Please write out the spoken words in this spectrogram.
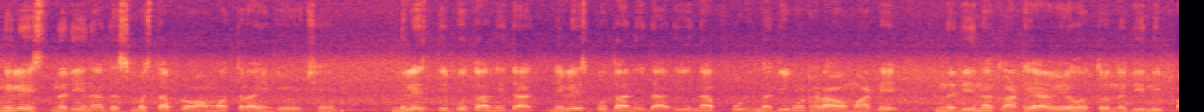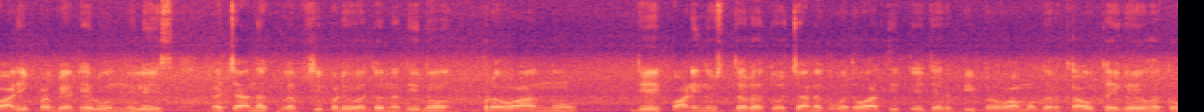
નિલેશ નદીના ધસમસતા પ્રવાહમાં તરાઈ ગયો છે. નિલેશની પોતાની દા, નિલેશ પોતાની દાદીના ફૂલ નદીમાં ઠરાવવા માટે નદીના કાંઠે આવ્યો હતો. નદીની પાળી પર બેઠેલો નિલેશ અચાનક લપસી પડ્યો હતો. નદીનો પ્રવાહનો જે પાણીનું સ્તર હતું અચાનક વધવાથી તે ઝડપી પ્રવાહમાં ગરકાવ થઈ ગયો હતો.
